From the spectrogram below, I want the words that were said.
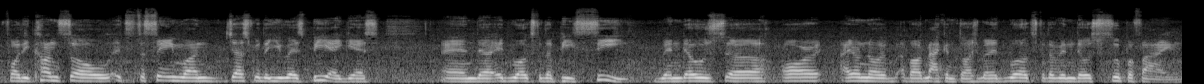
for the console. It's the same one just with the USB, I guess, and uh, it works for the PC, Windows, uh, or I don't know about Macintosh, but it works for the Windows super fine.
